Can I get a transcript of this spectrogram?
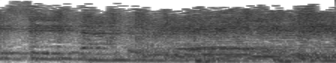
see that.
